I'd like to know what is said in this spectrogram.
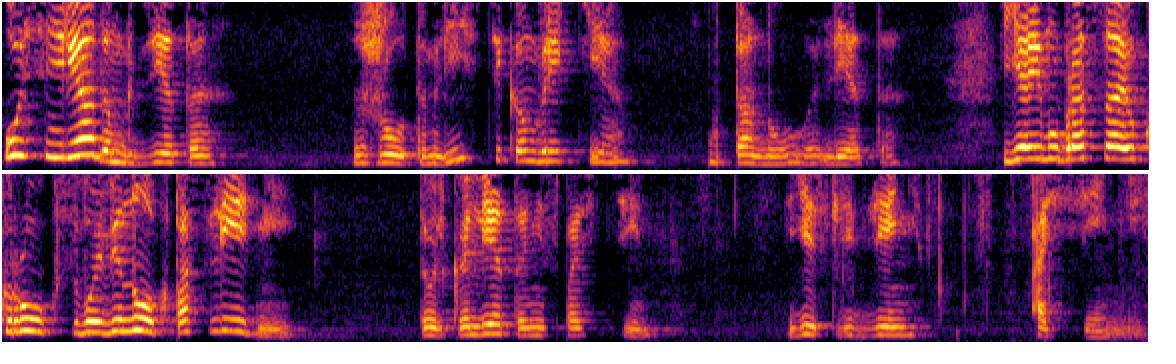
Осень рядом где-то, Желтым листиком в реке Утонуло лето. Я ему бросаю круг, свой венок последний. Только лето не спасти, Если день осенний.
